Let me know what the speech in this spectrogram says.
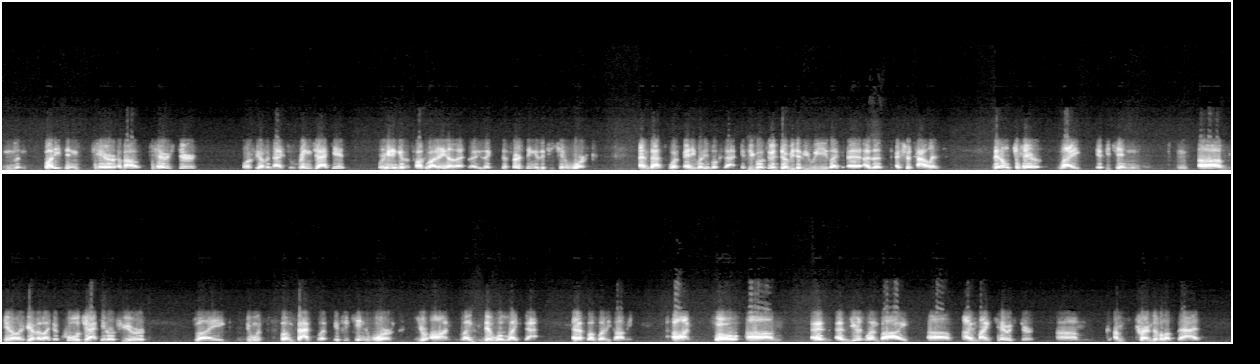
Buddy didn't care about character or if you have a nice ring jacket, or he didn't give a fuck about any of that. He's like, the first thing is if you can work, and that's what anybody looks at. If you go to a WWE like uh, as an extra talent, they don't care. Like if you can, um, you know, if you have a, like a cool jacket, or if you're like doing some backflip, if you can work, you're on. Like they will like that, and that's what Buddy taught me. On. So um, as as years went by, um, I my character. Um, I'm trying to develop that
